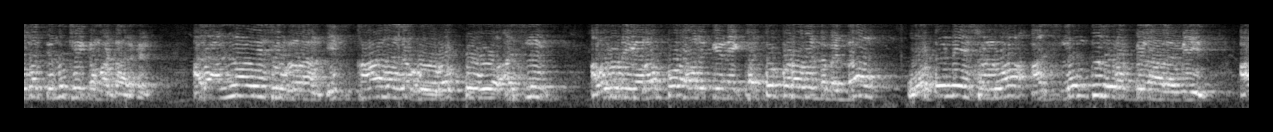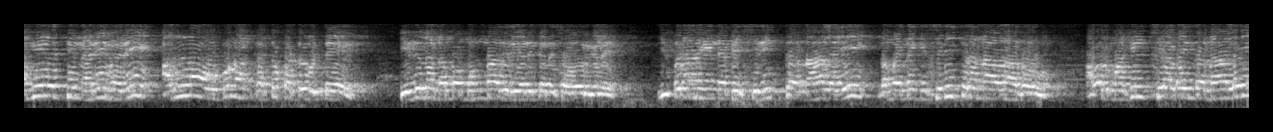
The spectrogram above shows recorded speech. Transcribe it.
எதற்குன்னு கேட்க மாட்டார்கள். அது அல்லாவே சொல்கிறான் இத் கால அஸ்லிம். அவருடைய ரப்பு அவருக்கு என்னை கட்டுப்பட வேண்டும் என்றால் உடனே சொல்லுவான் அஸ்லம் துல் ரப்பில் ஆலமீன். அகிலத்தின் அதிபதி அல்லாவுக்கு நான் கட்டுப்பட்டு விட்டேன். இதுல நம்ம முன்மாதிரி எடுக்கணும் சகோதரர்களே. இப்ராஹிம் நபி சிரித்த நாளை நம்ம இன்னைக்கு சிரிக்கிற நாளாகவும் அவர் மகிழ்ச்சி அடைந்த நாளை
